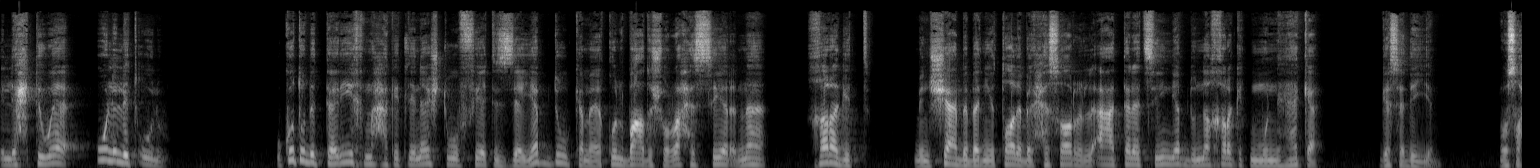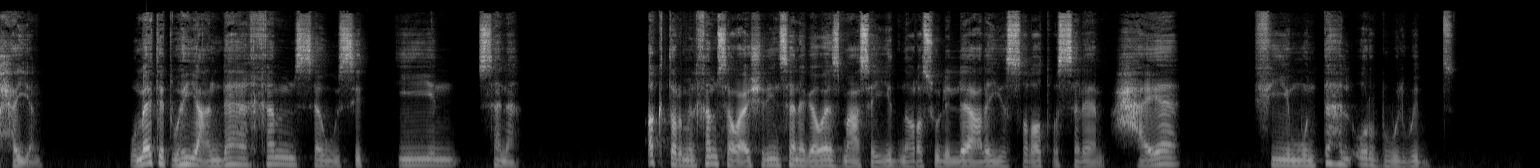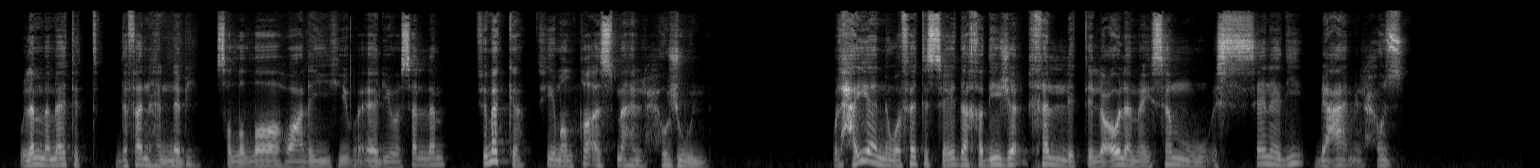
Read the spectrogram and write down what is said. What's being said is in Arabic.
الاحتواء قول اللي تقوله. وكتب التاريخ ما حكت لناش توفيت إزاي. يبدو كما يقول بعض شراح السير إنها خرجت من شعب بني طالب الحصار اللي قعد ثلاث سنين. يبدو إنها خرجت منهكة جسديا وصحيا وماتت وهي عندها 65 سنة. أكثر من 25 سنة جواز مع سيدنا رسول الله عليه الصلاة والسلام. حياة في منتهى القرب والود. ولما ماتت دفنها النبي صلى الله عليه وآله وسلم في مكة في منطقة اسمها الحجون. والحقيقة أن وفاة السيدة خديجة خلت العلماء يسموا السنة دي بعام الحزن.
